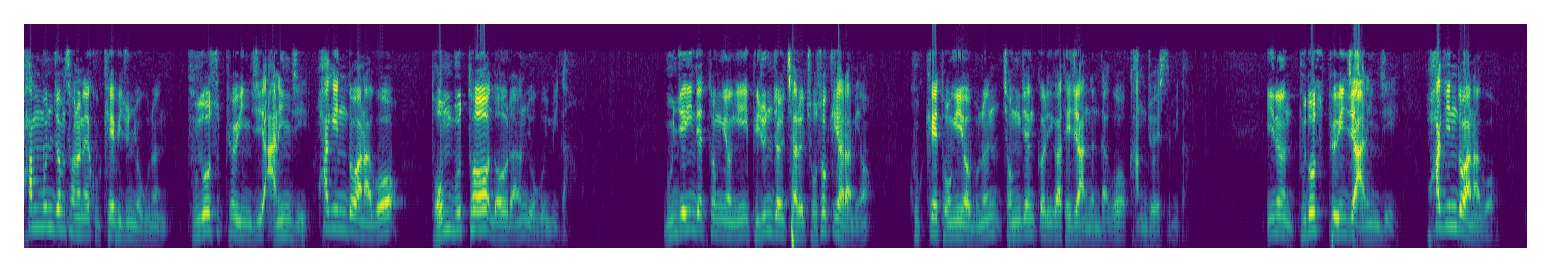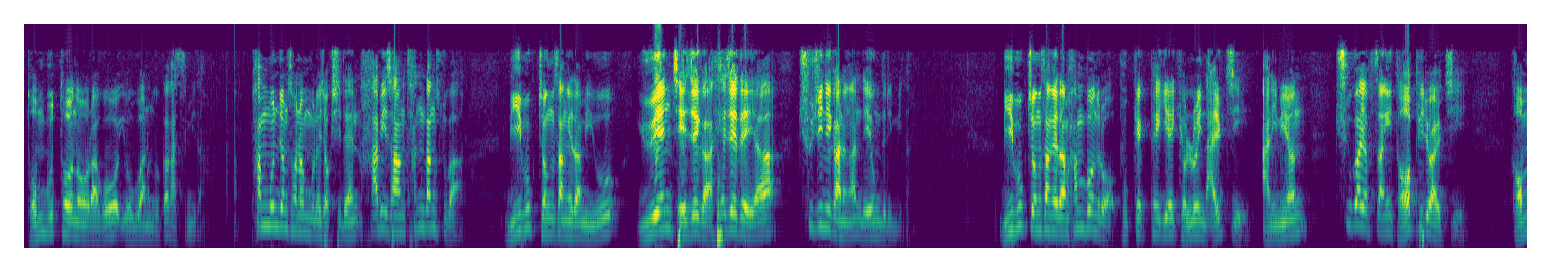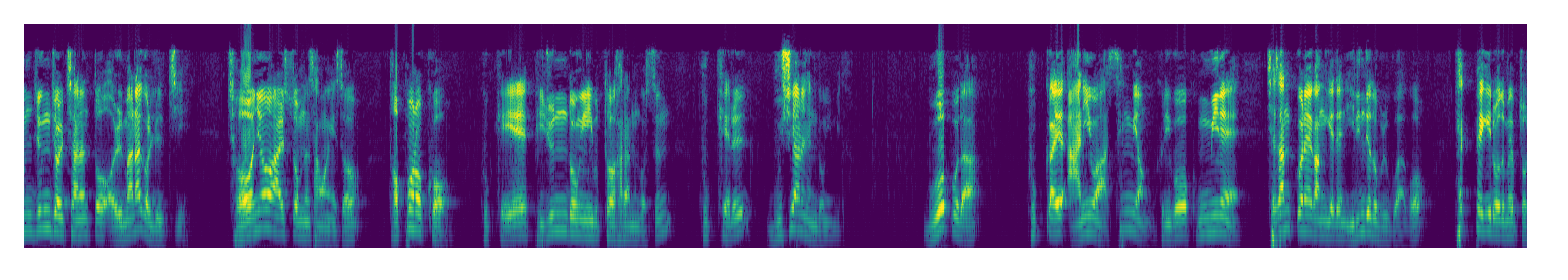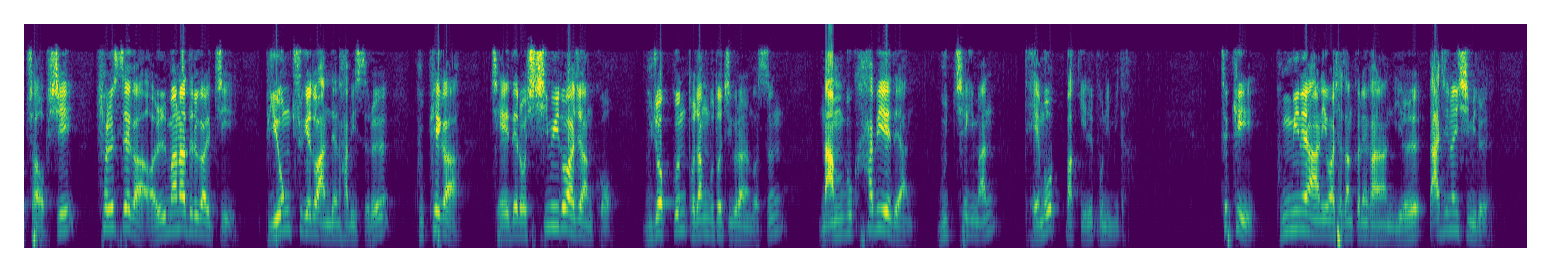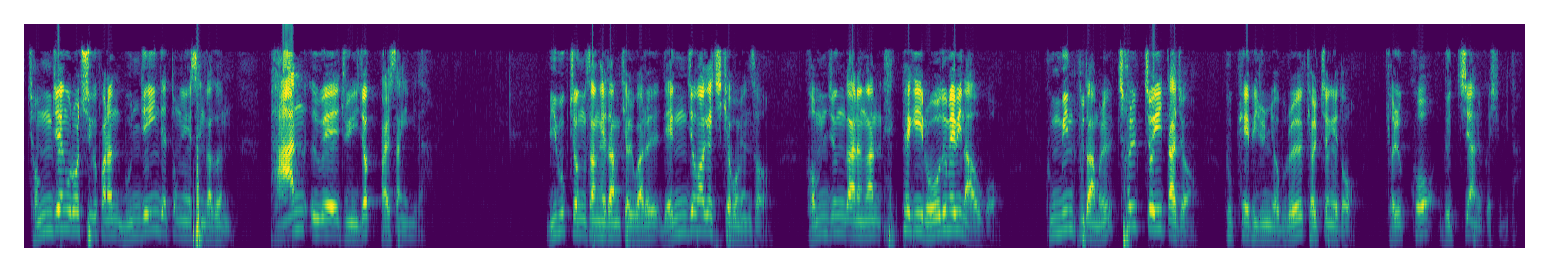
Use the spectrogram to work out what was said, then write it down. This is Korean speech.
판문점 선언의 국회 비준 요구는 부도수표인지 아닌지 확인도 안 하고 돈부터 넣으라는 요구입니다. 문재인 대통령이 비준 절차를 조속히 하라며 국회 동의 여부는 정쟁거리가 되지 않는다고 강조했습니다. 이는 부도수표인지 아닌지 확인도 안 하고 돈부터 넣으라고 요구하는 것과 같습니다. 판문점 선언문에 적시된 합의사항 상당수가 미북 정상회담 이후 유엔 제재가 해제돼야 추진이 가능한 내용들입니다. 미북 정상회담 한 번으로 북핵 폐기의 결론이 날지 아니면 추가 협상이 더 필요할지 검증 절차는 또 얼마나 걸릴지 전혀 알 수 없는 상황에서 덮어놓고 국회에 비준 동의부터 하라는 것은 국회를 무시하는 행동입니다. 무엇보다 국가의 안위와 생명 그리고 국민의 재산권에 관계된 일인데도 불구하고 핵폐기 로드맵조차 없이 혈세가 얼마나 들어갈지 비용 추계도 안 된 합의서를 국회가 제대로 심의도 하지 않고 무조건 도장부터 찍으라는 것은 남북 합의에 대한 무책임한 대못받기일 뿐입니다. 특히 국민의 안위와 재산권에 관한 일을 따지는 심의를 정쟁으로 취급하는 문재인 대통령의 생각은 반의회주의적 발상입니다. 미국 정상회담 결과를 냉정하게 지켜보면서 검증 가능한 핵폐기 로드맵이 나오고 국민 부담을 철저히 따져 국회 비준 여부를 결정해도 결코 늦지 않을 것입니다.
